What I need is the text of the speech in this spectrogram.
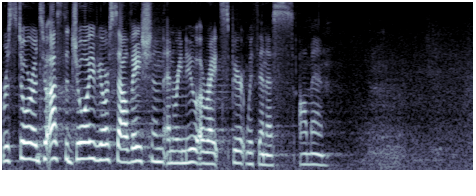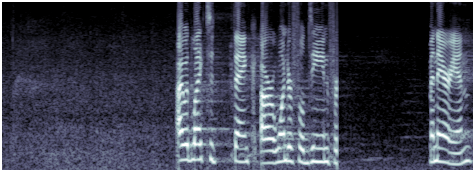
Restore unto us the joy of your salvation and renew a right spirit within us. Amen. I would like to thank our wonderful dean for seminarian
